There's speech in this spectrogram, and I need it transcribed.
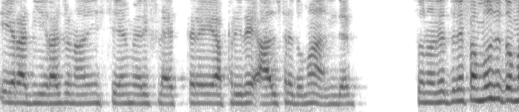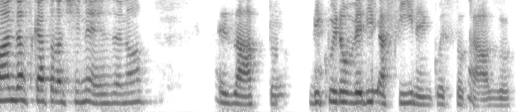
era di ragionare insieme, riflettere e aprire altre domande. Sono le, le famose domande a scatola cinese, no? Esatto, di cui non vedi la fine in questo caso.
